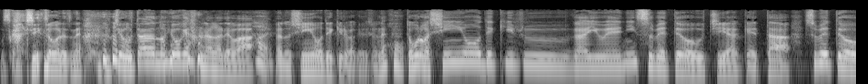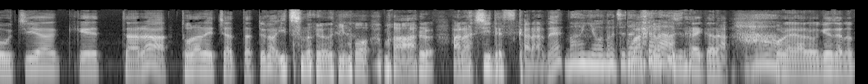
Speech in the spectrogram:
難しいところですね。一応歌の表現の中では、はいあの、信用できるわけですよね。ところが信用できるがゆえに全てを打ち明けた、全てを打ち明けたら取られちゃったっていうのはいつの世にも、まあある話ですからね。万葉の時代から。前の時代から。はあ、これ、あの、現在の、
